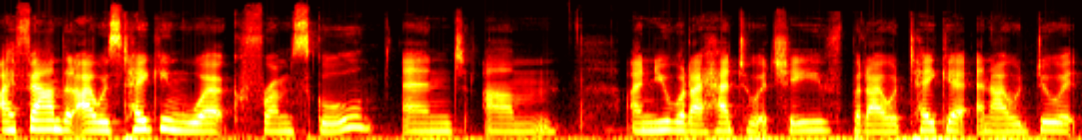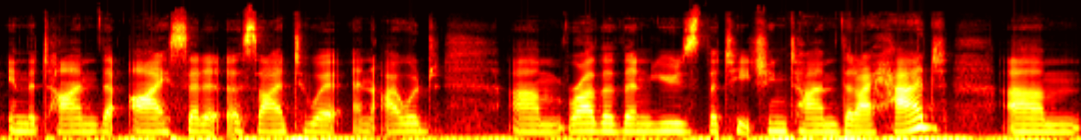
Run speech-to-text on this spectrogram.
I found that I was taking work from school and um, I knew what I had to achieve, but I would take it and I would do it in the time that I set it aside to it. And I would, um, rather than use the teaching time that I had, um,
